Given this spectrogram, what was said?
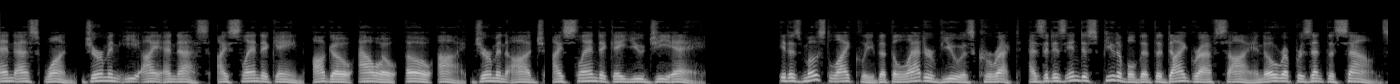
ns 1 German eins, Icelandic ain, ago ao, o I German aj, Icelandic auga. It is most likely that the latter view is correct, as it is indisputable that the digraphs i and o represent the sounds,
